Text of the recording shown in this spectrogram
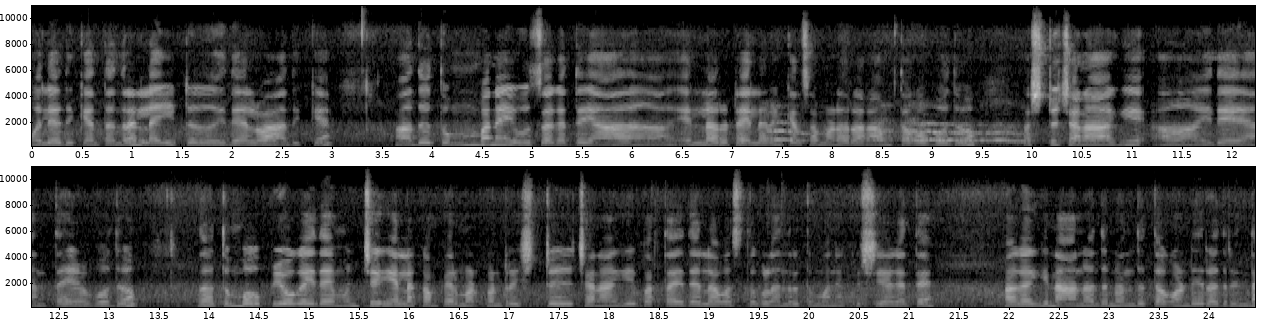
ಹೊಲಿಯೋದಕ್ಕೆ ಅಂತಂದರೆ ಲೈಟ್ ಇದೆ ಅಲ್ವಾ ಅದಕ್ಕೆ. ಅದು ತುಂಬಾ ಯೂಸ್ ಆಗುತ್ತೆ. ಯಾ, ಎಲ್ಲರೂ ಟೈಲರಿಂಗ್ ಕೆಲಸ ಮಾಡೋರು ಆರಾಮ್ ತಗೋಬೋದು. ಅಷ್ಟು ಚೆನ್ನಾಗಿ ಇದೆ ಅಂತ ಹೇಳ್ಬೋದು. ತುಂಬ ಉಪಯೋಗ ಇದೆ. ಮುಂಚೆಗೆಲ್ಲ ಕಂಪೇರ್ ಮಾಡಿಕೊಂಡ್ರೆ ಇಷ್ಟು ಚೆನ್ನಾಗಿ ಬರ್ತಾ ಇದೆ ಅಲ್ಲ ವಸ್ತುಗಳಂದರೆ ತುಂಬಾ ಖುಷಿಯಾಗತ್ತೆ ಹಾಗಾಗಿ ನಾನು ಅದನ್ನೊಂದು ತಗೊಂಡಿರೋದ್ರಿಂದ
